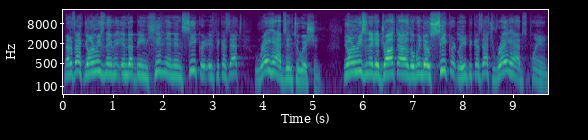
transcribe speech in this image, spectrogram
Matter of fact, the only reason they end up being hidden and in secret is because that's Rahab's intuition. The only reason they did dropped out of the window secretly because that's Rahab's plan.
